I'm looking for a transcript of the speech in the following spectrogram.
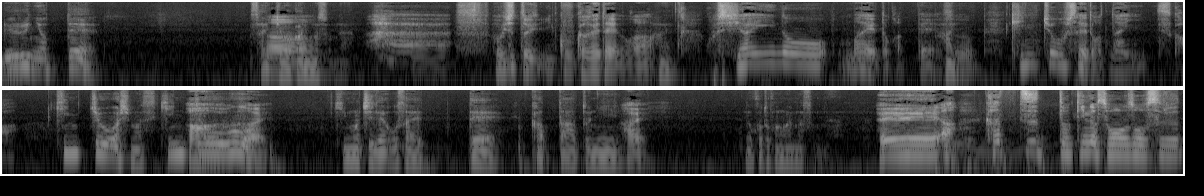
ルールによって最強わかりますよね。僕ちょっと一個伺いたいのが、はい、試合の前とかって、はい、その緊張したりとかないんですか？緊張はします。緊張を気持ちで抑えて、勝った後に、のこと考えますよね。へえ、あ、勝つ時の想像する、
